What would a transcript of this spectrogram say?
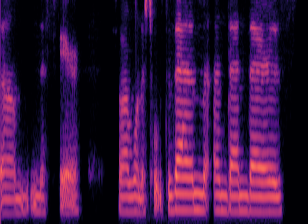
um in this sphere. So I want to talk to them, and then there's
